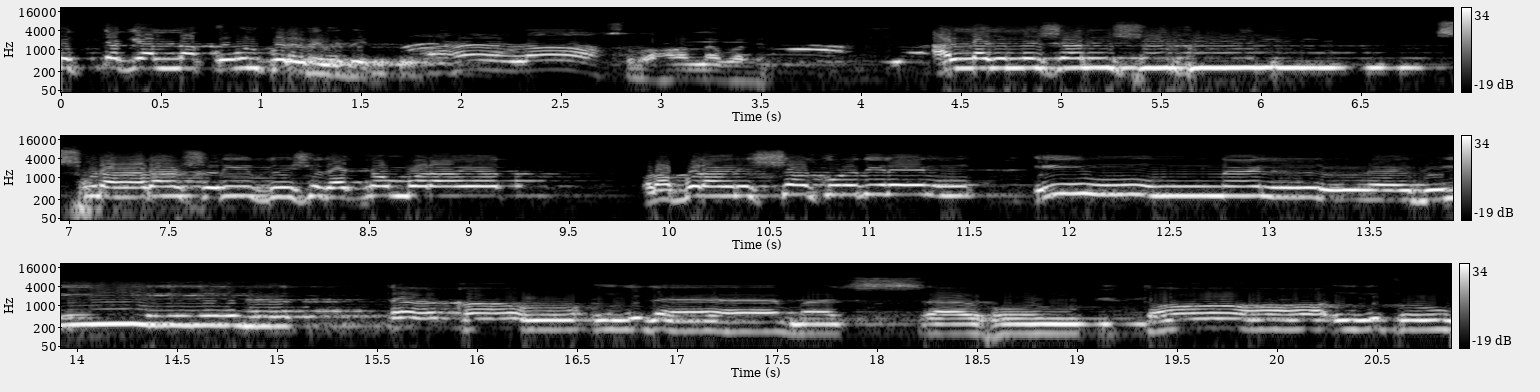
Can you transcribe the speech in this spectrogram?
মোত্তাকি আল্লাহ কবুল করে ফেলবেন। সুবহানাল্লাহ। বলেন। আল্লাহ সূরা আরাফ শরীফ 201 নম্বর আয়াত। রব্বুল আলামিন ইরশাদ করে দিলেন ইন্নাল্লাযীনা তাকাউ ইযা মাসসাহুম তাইফুম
